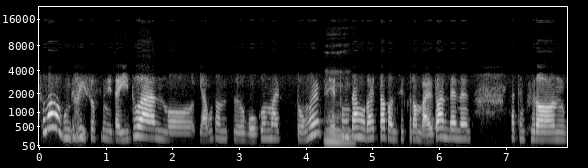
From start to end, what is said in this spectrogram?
수많은 공격이 있었습니다. 이두한 뭐 야구 선수 모금 활동을 제 음. 통장으로 했다든지 그런 말도 안 되는 하여튼 그런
